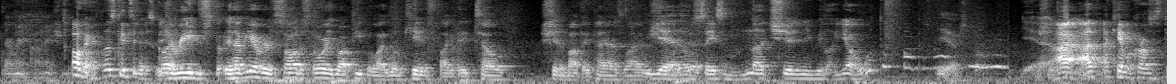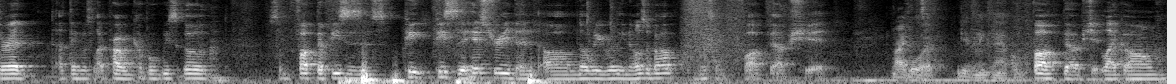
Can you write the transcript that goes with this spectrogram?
That reincarnation. Okay, let's get to this. Did Go you read? Sto- have you ever saw the stories about people like little kids like they tell shit about their past life? and shit Yeah, like they'll that? say some nut shit, and you be like, "Yo, what the fuck is Yeah. Yeah, I, I I came across this thread. I think it was like probably a couple of weeks ago. Some fucked up pieces of pieces of history that um, nobody really knows about. And some fucked up shit. Like what? Give an example. Fucked up shit. Like um,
